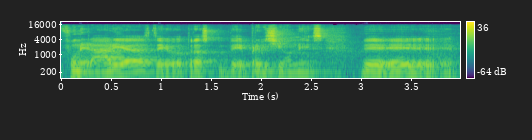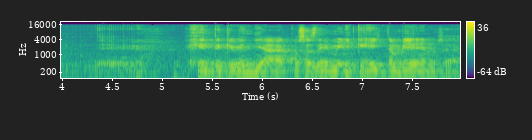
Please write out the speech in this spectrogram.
funerarias, de otras, de previsiones, de, de, gente que vendía cosas de Mary Kay también, o sea,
